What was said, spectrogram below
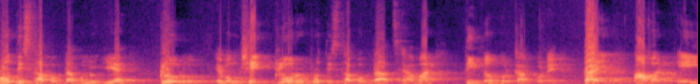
প্রতিস্থাপকটা হলো গিয়ে ক্লোরো এবং সেই ক্লোরো প্রতিস্থাপকটা আছে আমার তিন নম্বর কার্বনে। তাই আমার এই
